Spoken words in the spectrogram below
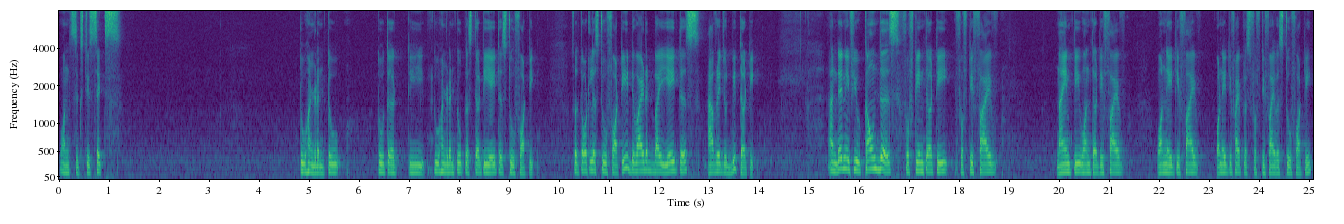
166, 202, 230, 202 plus 38 is 240. So, the total is 240 divided by 8 is average would be 30. And then if you count this 15, 30, 55, 90, 135, 185, 185 plus 55 is 240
